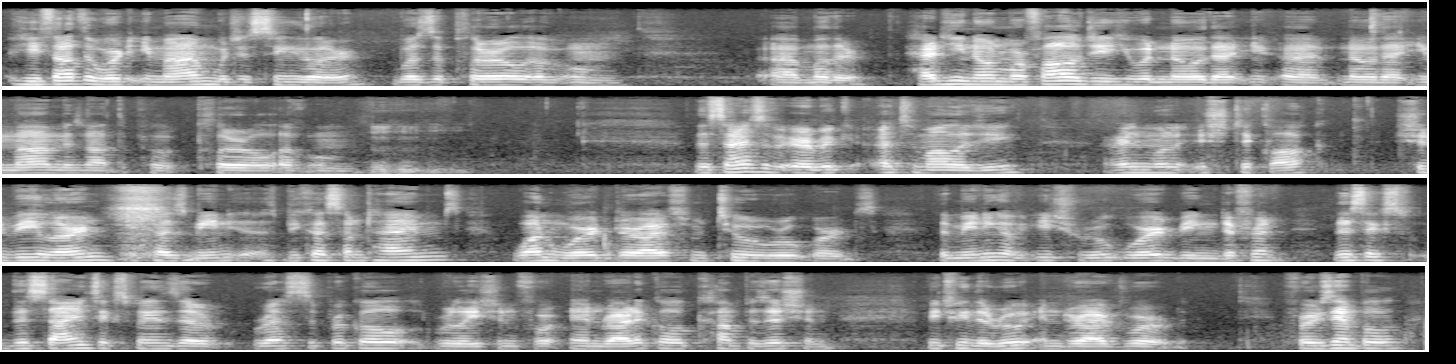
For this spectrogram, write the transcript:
He thought the word imam, which is singular, was the plural of um, uh, mother. Had he known morphology, he would know that uh, know that imam is not the pl- plural of um. The science of Arabic etymology, ilm al-ishtiqaq, should be learned because mean because sometimes one word derives from two root words. The meaning of each root word being different, this ex- this science explains the reciprocal relation for and radical composition between the root and derived word. For example,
